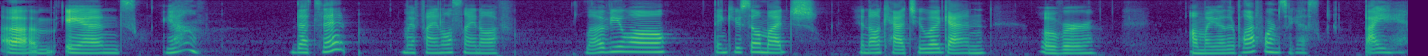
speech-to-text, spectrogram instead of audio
Um, and yeah, that's it. My final sign off. Love you all. Thank you so much. And I'll catch you again over on my other platforms, I guess. Bye.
